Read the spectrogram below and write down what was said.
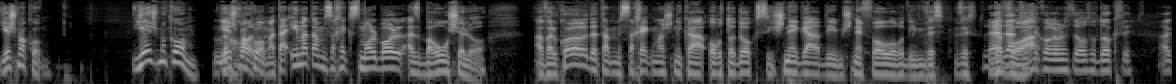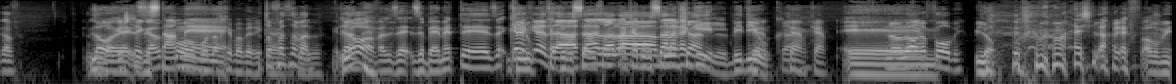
יש מקום. יש מקום, יש נכון. מקום. אתה, אם אתה משחק small ball, אז ברור שלא. אבל כל עוד אתה משחק מה שנקרא אורתודוקסי, שני גארדים, שני פורוורדים ו- לא ידעתי וגבוה, שקוראים לזה אורתודוקסי, אגב. לא, יש לי זה גם סתם, כמו אה. תופס אבל. כן. לא, אבל זה, זה באמת, אה, זה כאילו כן, זה כדורסל, הכדורסל הכדורסל. הרגיל, בדיוק. כן. כן, כן. אה, לא, לא הרפורמי. לא, ממש לא הרפורמי.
